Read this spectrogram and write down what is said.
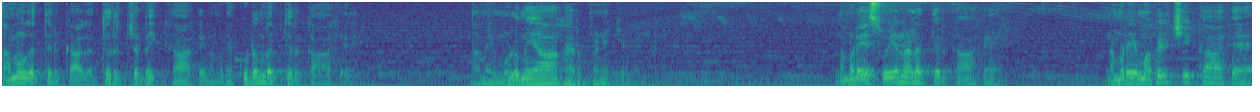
சமூகத்திற்காக திருச்சபைக்காக நம்முடைய குடும்பத்திற்காக நம்மை முழுமையாக அர்ப்பணிக்க வேண்டும். நம்முடைய சுயநலத்திற்காக நம்முடைய மகிழ்ச்சிக்காக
